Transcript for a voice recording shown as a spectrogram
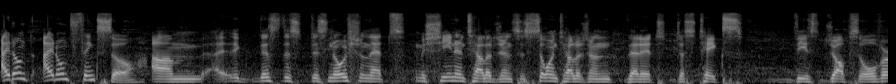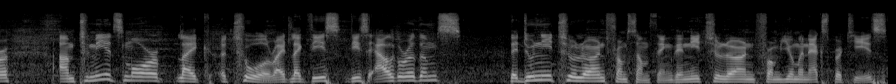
I don't, I don't think so. Um, this, this, this notion that machine intelligence is so intelligent that it just takes these jobs over, um, to me it's more like a tool, right? Like these, these algorithms they do need to learn from something. They need to learn from human expertise.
